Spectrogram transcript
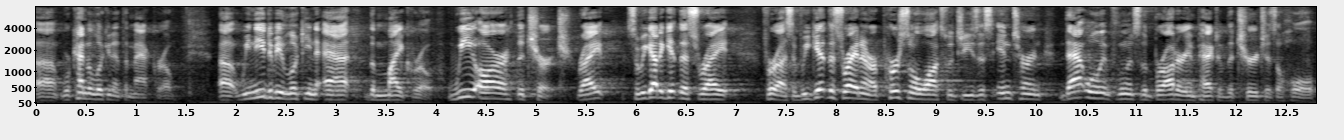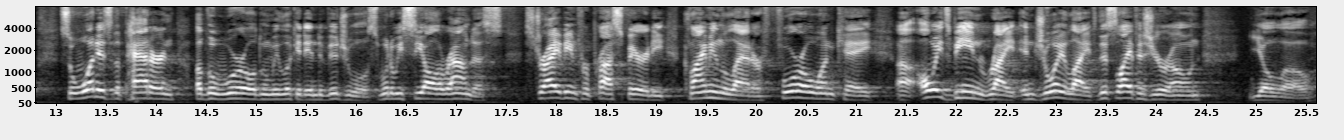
uh, we're kind of looking at the macro uh, we need to be looking at the micro. We are the church, right? So we got to get this right for us. If we get this right in our personal walks with Jesus, in turn, that will influence the broader impact of the church as a whole. So, what is the pattern of the world when we look at individuals? What do we see all around us? Striving for prosperity, climbing the ladder, 401k, uh, always being right, enjoy life. This life is your own. YOLO.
